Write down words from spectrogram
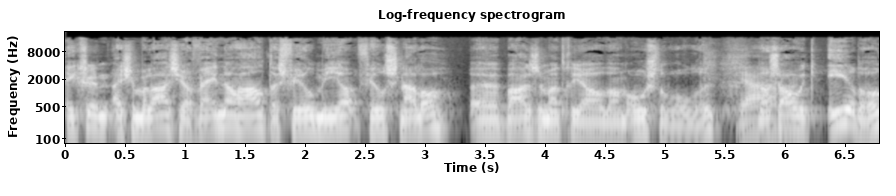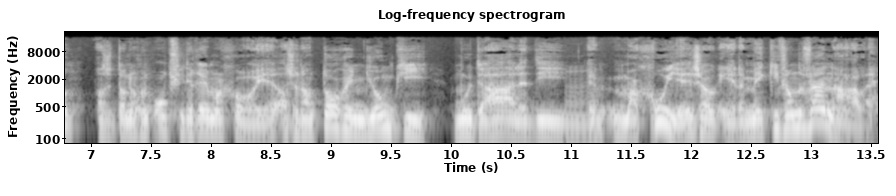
Ik vind, als je Malaysia of Wijndal haalt, dat is veel meer, veel sneller eh, basismateriaal dan Oosterwolde. Ja, dan zou ik eerder, als ik dan nog een optie erin mag gooien, als we dan toch een jonkie moeten halen die eh, mag groeien, zou ik eerder Mickey van de Ven halen.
